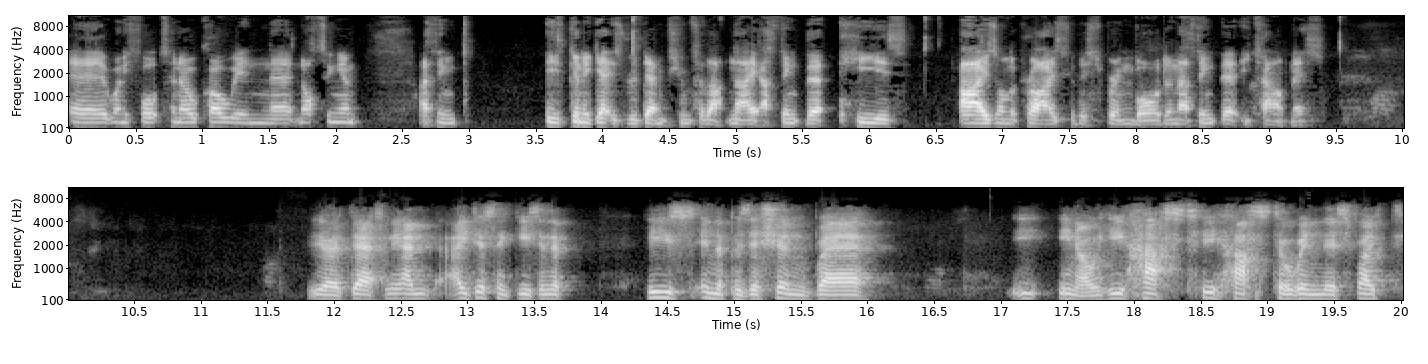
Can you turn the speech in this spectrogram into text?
uh, when he fought Tinoco in uh, Nottingham. I think he's going to get his redemption for that night. I think that he is eyes on the prize for this springboard, and I think that he can't miss. Yeah, definitely, and I just think he's in a he's in a position where he, you know, he has to, he has to win this fight.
